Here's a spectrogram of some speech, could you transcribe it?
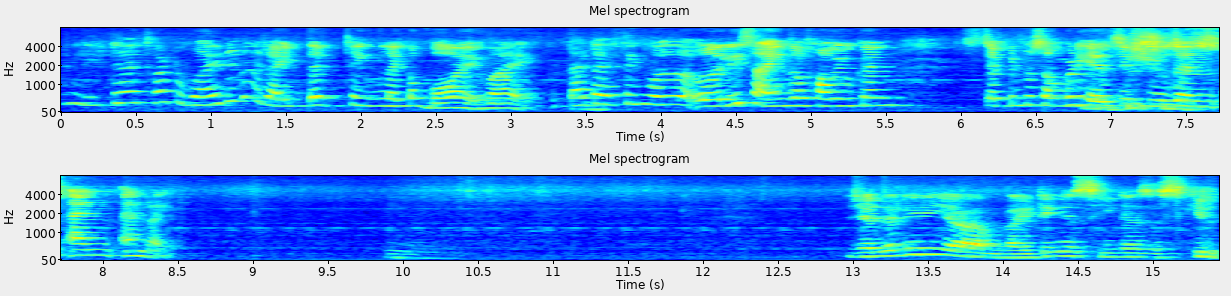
And later I thought, why did I write that thing like a boy? Why? But that I think was the early signs of how you can step into somebody Else's else's shoes shoes. and, and, and write. Generally, um, writing is seen as a skill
